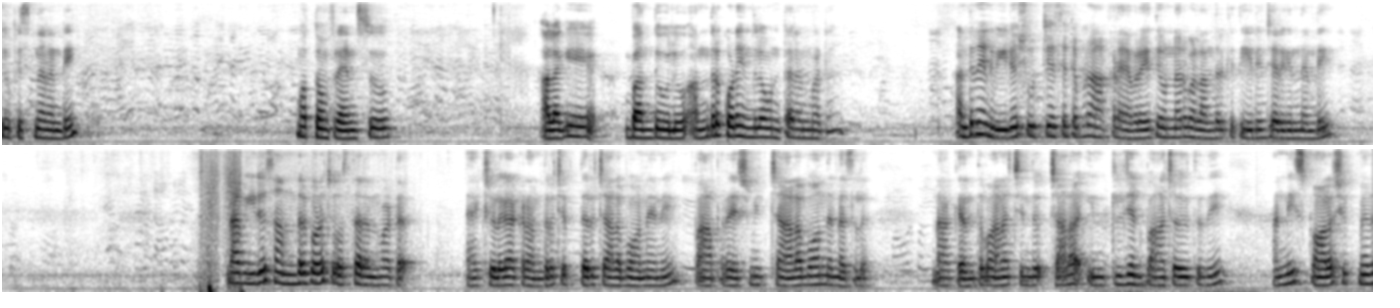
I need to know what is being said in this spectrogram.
చూపిస్తున్నానండి. మొత్తం ఫ్రెండ్స్ అలాగే బంధువులు అందరూ కూడా ఇందులో ఉంటారనమాట అంటే నేను వీడియో షూట్ చేసేటప్పుడు అక్కడ ఎవరైతే ఉన్నారో వాళ్ళందరికీ తీయడం జరిగిందండి. నా వీడియోస్ అందరు కూడా చూస్తారనమాట యాక్చువల్గా అక్కడ అందరూ చెప్తారు చాలా బాగున్నాయని. పాప రేష్మి చాలా బాగుందండి అసలు. నాకు ఎంత బాగా నచ్చిందో చాలా ఇంటెలిజెంట్ బాగా చదువుతుంది. అన్నీ స్కాలర్షిప్ మీద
